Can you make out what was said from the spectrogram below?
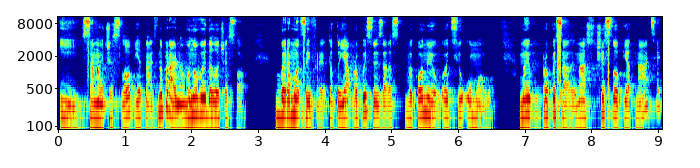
І саме число 15. Ну, правильно, воно видало число. Беремо цифри. Тобто я прописую зараз, виконую оцю умову. Ми прописали нас число 15,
